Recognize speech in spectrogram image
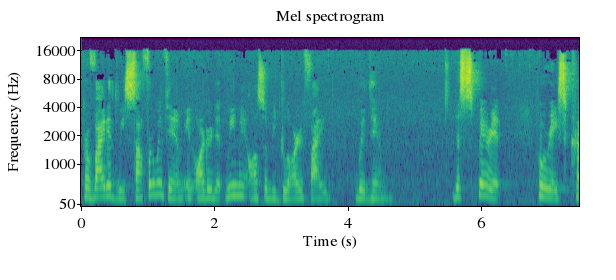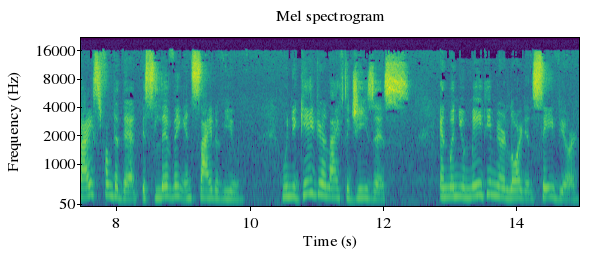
provided we suffer with him in order that we may also be glorified with him. The Spirit who raised Christ from the dead is living inside of you. When you gave your life to Jesus and when you made him your Lord and Savior,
